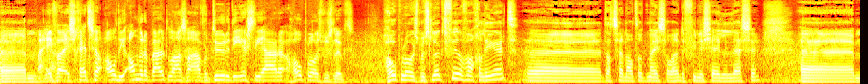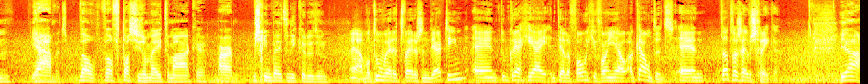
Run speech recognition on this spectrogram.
Um, maar even ja. schetsen, al die andere buitenlandse avonturen de eerste jaren hopeloos mislukt. Hopeloos mislukt, veel van geleerd. Uh, dat zijn altijd meestal hè, de financiële lessen. Uh, ja, wel, wel fantastisch om mee te maken, maar misschien beter niet kunnen doen. Nou ja, want toen werd het 2013 en toen kreeg jij een telefoontje van jouw accountant. En dat was even schrikken. Ja,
